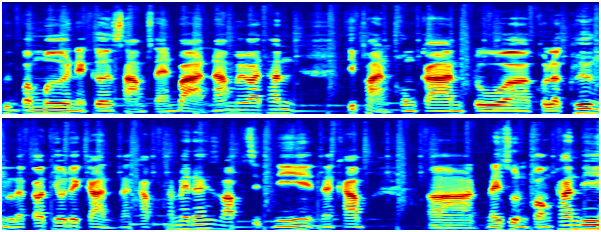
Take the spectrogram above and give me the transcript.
พึงประเมินเนี่ยเกิน 3 0 0 0 0 0บาทนะไม่ว่าท่านที่ผ่านโครงการตัวคนละครึ่งแล้วก็เที่ยวด้วยกันนะครับท่านไม่ได้รับสิทธินี้นะครับในส่วนของท่านที่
